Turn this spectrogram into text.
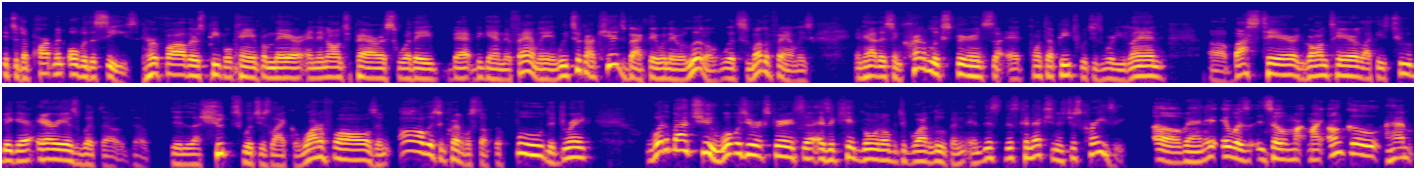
it's a department over the seas. Her father's people came from there and then on to Paris, where they began their family. And we took our kids back there when they were little with some other families and had this incredible experience uh, at Pointe-à-Pitre, which is where you land. Uh, Basse-Terre and Grande-Terre, like these two big areas with uh, the the La Chutes, which is like waterfalls and all this incredible stuff, the food, the drink. What about you? What was your experience uh, as a kid going over to Guadeloupe? And, and this this connection is just crazy. Oh man, it, it was so my, my uncle had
